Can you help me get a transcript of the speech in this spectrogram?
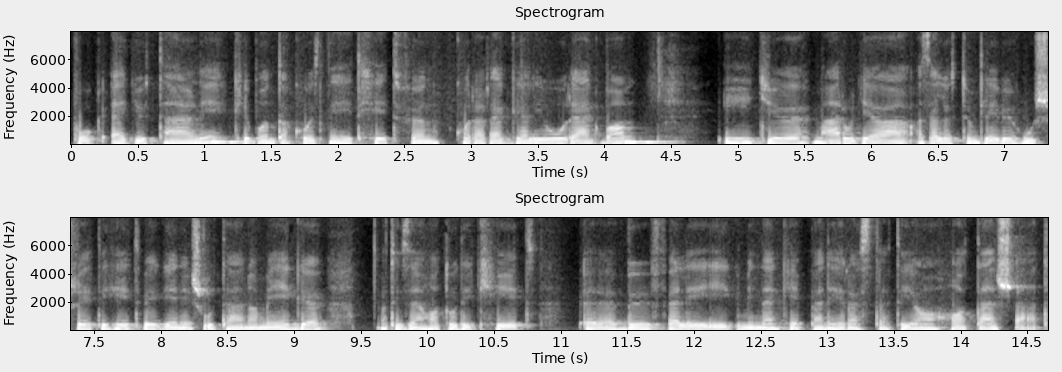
fog együtt állni, kibontakozni itt hétfőn kora reggeli órákban, így már ugye az előttünk lévő húsvéti hétvégén, és utána még a 16. hét bő feléig mindenképpen érezteti a hatását.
